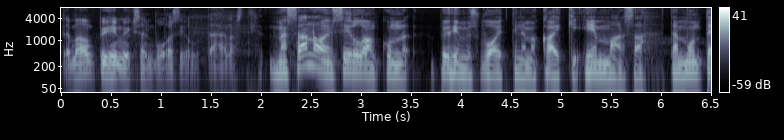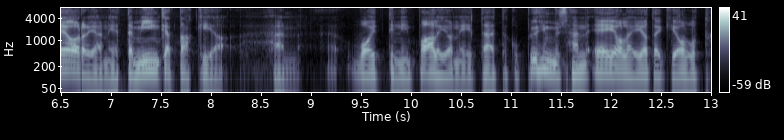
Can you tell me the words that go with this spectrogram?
tämä on pyhimyksen vuosi ollut tähän asti. Mä sanoin silloin, kun pyhimys voitti nämä kaikki emmansa, tämän mun teoriani, että minkä takia hän voitti niin paljon niitä, että kun pyhimyshän ei ole jotenkin ollut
